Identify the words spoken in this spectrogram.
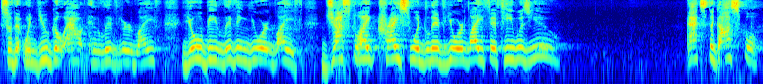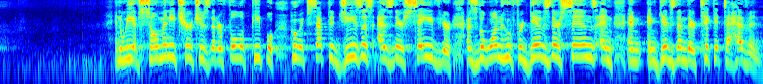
So that when you go out and live your life, you'll be living your life just like Christ would live your life if he was you. That's the gospel. And we have so many churches that are full of people who accepted Jesus as their Savior, as the one who forgives their sins and, and, and gives them their ticket to heaven.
